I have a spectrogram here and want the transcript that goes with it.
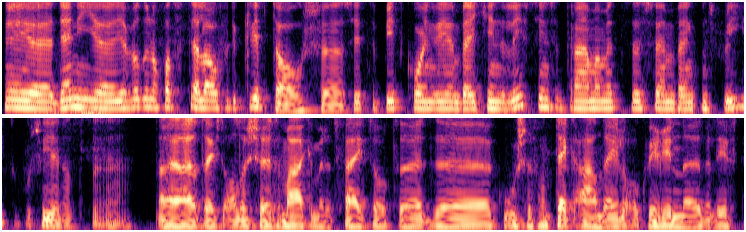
Hey uh, Danny, jij wilde nog wat vertellen over de crypto's. Zit de bitcoin weer een beetje in de lift sinds het drama met Sam Bankman-Fried? Of hoe zie je dat? Nou ja, dat heeft alles te maken met het feit dat de koersen van tech-aandelen ook weer in de lift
